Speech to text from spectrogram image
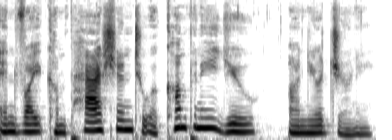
invite compassion to accompany you on your journey.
